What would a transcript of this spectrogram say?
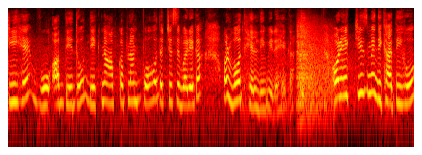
टी है, वो आप दे दो। देखना आपका प्लांट बहुत अच्छे से बढ़ेगा और बहुत हेल्दी भी रहेगा। और एक चीज़ मैं दिखाती हूँ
